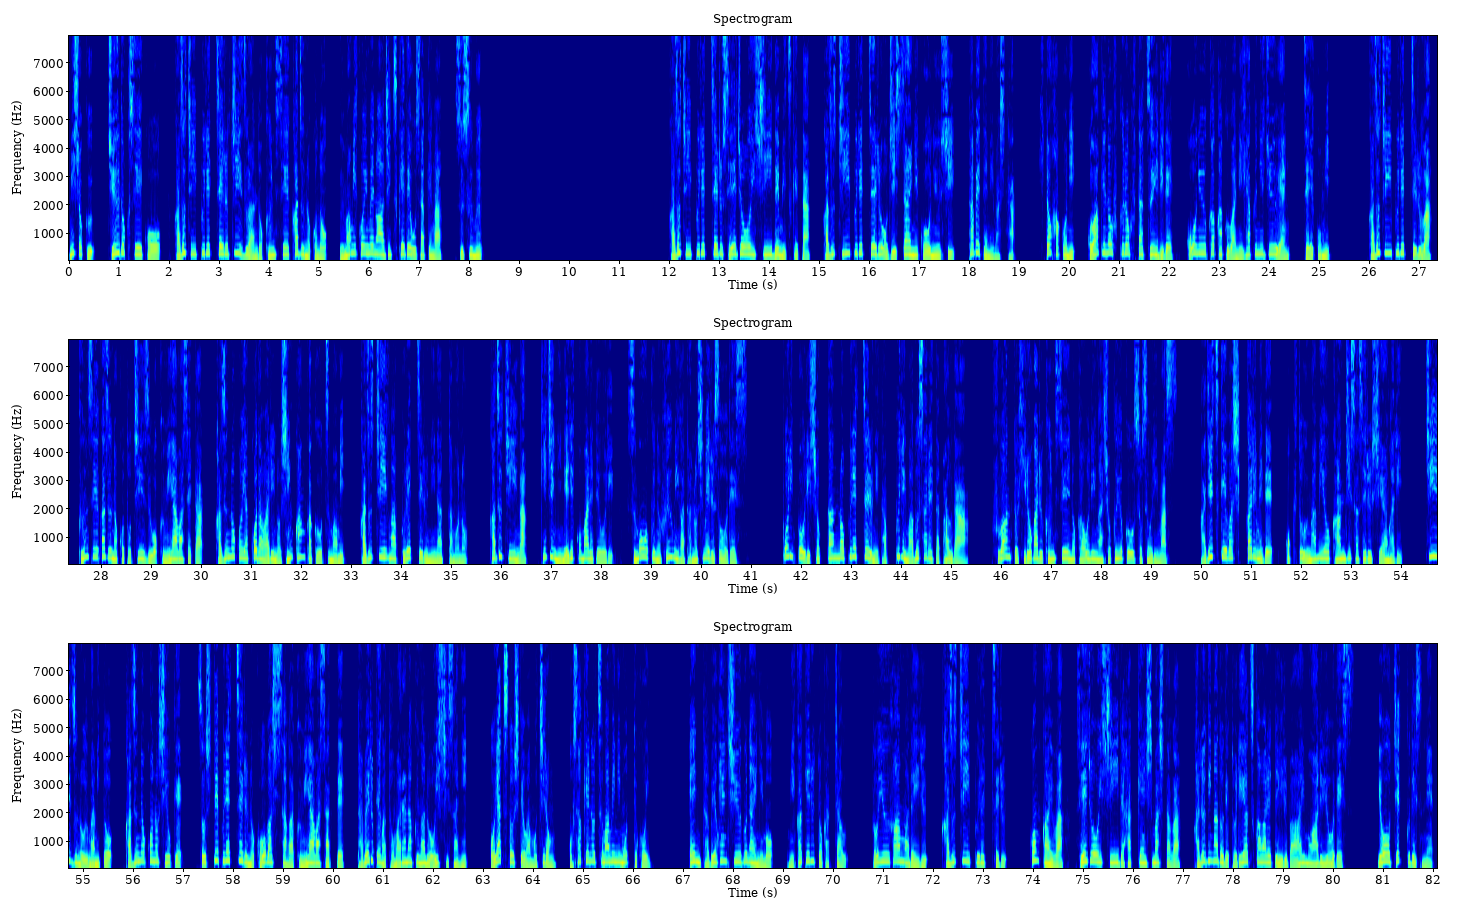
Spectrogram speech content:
未食、中毒成功、カズチープレッツェルチーズ燻製カズのこの旨味濃いめの味付けでお酒が進む。カズチープレッツェル成城石井で見つけたカズチープレッツェルを実際に購入し食べてみました。一箱に小分けの袋二つ入りで購入価格は220円税込み。カズチープレッツェルは燻製数の子とチーズを組み合わせた数の子やこだわりの新感覚おつまみ、カズチーがプレッツェルになったもの。カズチーが生地に練り込まれており、スモークの風味が楽しめるそうです。ポリポリ食感のプレッツェルにたっぷりまぶされたパウダー。ふわんと広がる燻製の香りが食欲をそそります。味付けはしっかりめで、コクと旨味を感じさせる仕上がり。チーズの旨味と数の子の塩気、そしてプレッツェルの香ばしさが組み合わさって、食べる手が止まらなくなる美味しさに。おやつとしてはもちろん、お酒のつまみにもってこい。園食べ編集部内にも、見かけると買っちゃう。というファンまでいる、カズチープレッツェル。今回は、成城石井で発見しましたが、カルディなどで取り扱われている場合もあるようです。要チェックですね。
